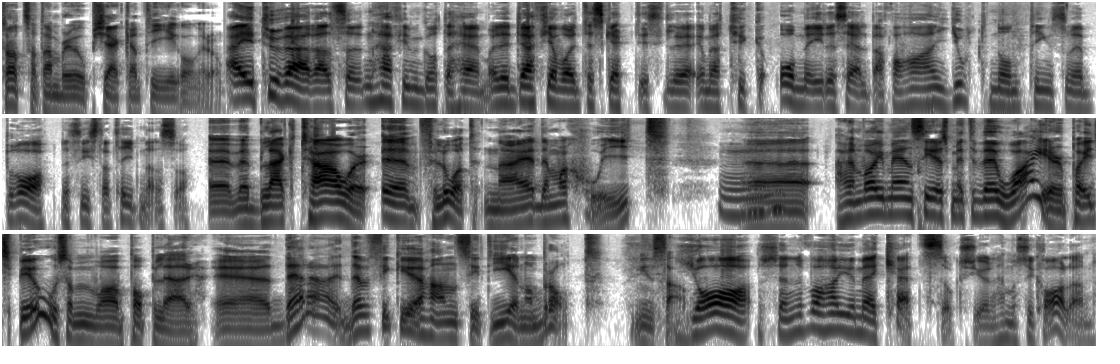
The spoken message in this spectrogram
Trots att han blev uppkäkad tio gånger om. Nej tyvärr alltså, den här filmen går inte hem och det är därför jag var lite skeptisk till om jag tycker om Idris Elba. För har han gjort någonting som är bra den sista tiden alltså? Uh, Black Tower, uh, förlåt, nej den var skit. Mm. Uh, han var ju med i en serie som heter The Wire på HBO som var populär. Uh, där, där fick ju han sitt genombrott, minsann. Ja, sen var han ju med i Cats också, den här musikalen.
